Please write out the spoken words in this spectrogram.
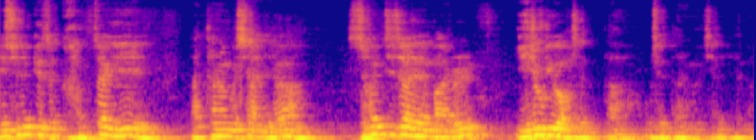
예수님께서 갑자기 나타난 것이 아니라 선지자의 말을 이루려 하셨다 오셨다는 것이 아니라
